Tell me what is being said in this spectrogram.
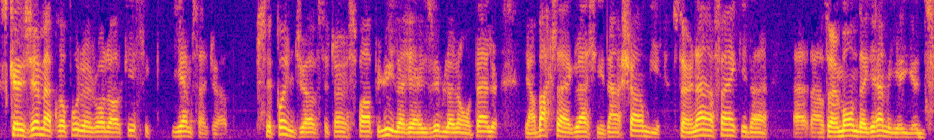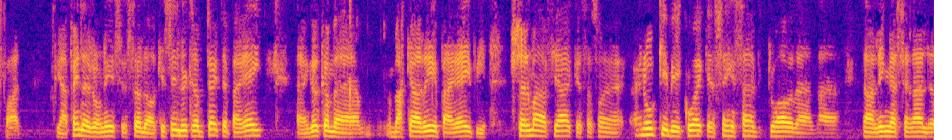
ce que j'aime à propos d'un joueur de hockey, c'est qu'il aime sa job c'est pas une job, c'est un sport. Puis lui, il l'a réalisé il longtemps. Il embarque sur la glace, il est dans la chambre. C'est un enfant qui est dans, euh, dans un monde de grands, mais il a, a, du fun. Puis à la fin de la journée, c'est ça. Là. Tu Luc Robitaille était pareil. Un gars comme euh, Marc-André est pareil. Puis je suis tellement fier que ce soit un, autre Québécois qui a 500 victoires dans, la Ligue nationale.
